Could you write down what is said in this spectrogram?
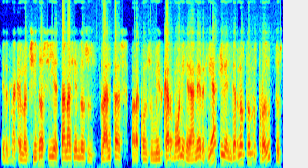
y resulta que los chinos sí están haciendo sus plantas para consumir carbón y generar energía y vendernos todos los productos.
